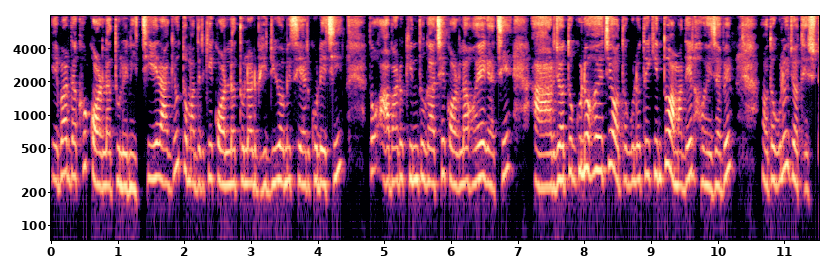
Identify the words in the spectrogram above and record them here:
এবার দেখো করলা তুলে নিচ্ছি। এর আগেও তোমাদেরকে করলা তোলার ভিডিও আমি শেয়ার করেছি। তো আবারও কিন্তু গাছে করলা হয়ে গেছে। আর যতগুলো হয়েছে, অতগুলোতেই কিন্তু আমাদের হয়ে যাবে। অতগুলোই যথেষ্ট।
